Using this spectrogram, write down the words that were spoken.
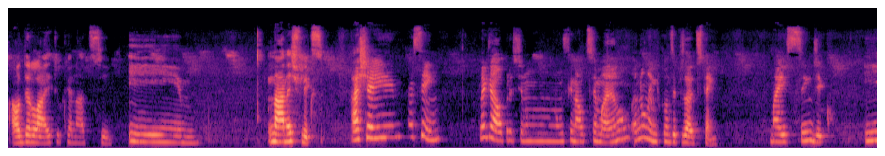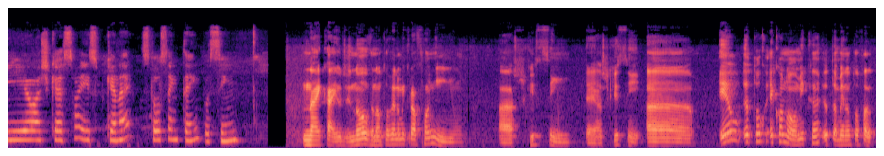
All the Light You Cannot See. E na Netflix. Achei, assim, legal pra assistir num, num final de semana. Eu não, eu não lembro quantos episódios tem. Mas indico. E eu acho que é só isso, porque, né? Estou sem tempo, assim. Nai caiu de novo? Não tô vendo o microfoninho. Acho que sim. É, acho que sim. Uh, eu, eu tô econômica, eu também não tô fazendo.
